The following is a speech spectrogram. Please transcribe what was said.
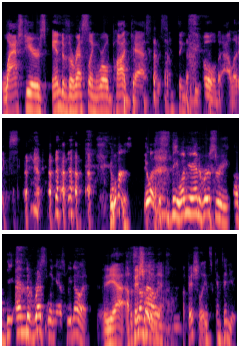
last year's End of the Wrestling World podcast was something to behold, Alex. it was. It was. This is the one year anniversary of the end of wrestling as we know it. Yeah, officially now. Officially. It's continued.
